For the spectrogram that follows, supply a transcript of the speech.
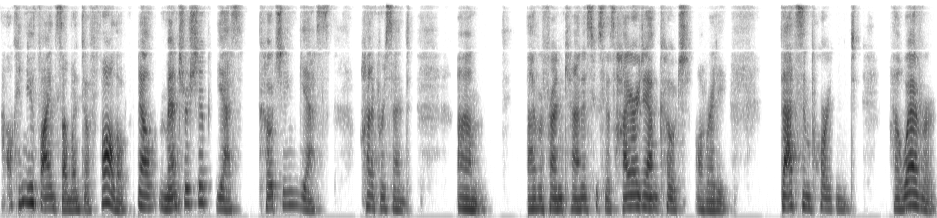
how can you find someone to follow? Now, mentorship, yes. Coaching, yes. 100%. Um, I have a friend, Candice, who says, hire a damn coach already. That's important. However,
